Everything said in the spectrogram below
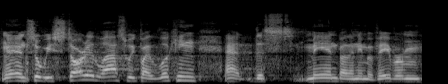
And so we started last week by looking at this man by the name of Abram.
